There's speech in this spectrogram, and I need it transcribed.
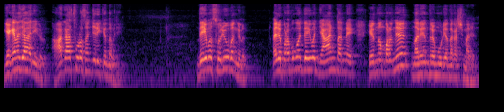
ഗഗനചാരികൾ ആകാശത്തൂടെ സഞ്ചരിക്കുന്നവർ ദൈവസ്വരൂപങ്ങൾ അതിൽ പ്രമുഖ ദൈവം ഞാൻ തന്നെ എന്നും പറഞ്ഞ് നരേന്ദ്രമോദി എന്ന കശ്മരൻ.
